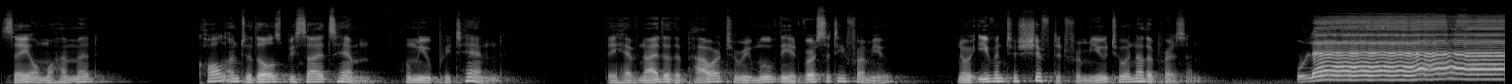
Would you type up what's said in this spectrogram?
Say, O Muhammad, call unto those besides him whom you pretend. They have neither the power to remove the adversity from you, nor even to shift it from you to another person. أولئك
